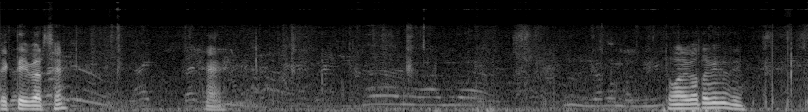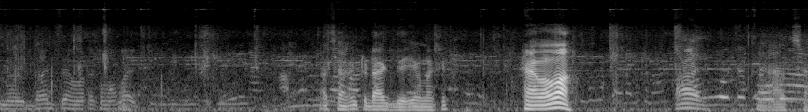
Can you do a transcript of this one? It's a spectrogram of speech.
দেখতেই পাচ্ছেন। হ্যাঁ। তোমার কথা কিছু দিন আচ্ছা আমি একটু ডাক দিই ওনাকে। হ্যাঁ মামা। হ্যাঁ, আচ্ছা।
